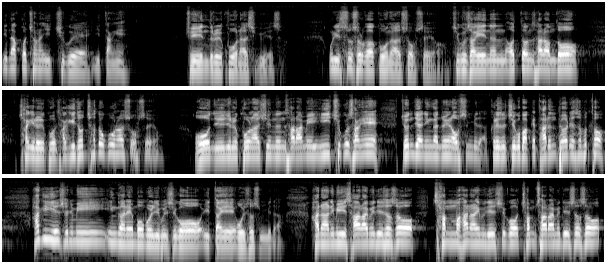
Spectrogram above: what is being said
이 낙고천한 이 지구에 이 땅에 죄인들을 구원하시기 위해서 우리 스스로가 구원할 수 없어요. 지구상에 있는 어떤 사람도 자기를 구원, 자기조차도 구원할 수 없어요. 온 인류를 구원할 수 있는 사람이 이 지구상에 존재한 인간 중에는 없습니다. 그래서 지구 밖에 다른 별에서부터 하기 예수님이 인간의 몸을 입으시고 이 땅에 오셨습니다. 하나님이 사람이 되셔서 참 하나님이 되시고 참 사람이 되셔서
